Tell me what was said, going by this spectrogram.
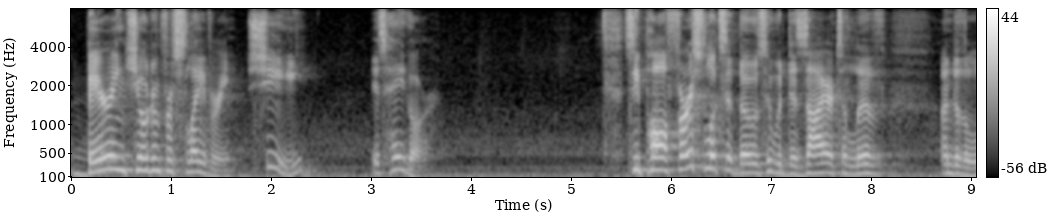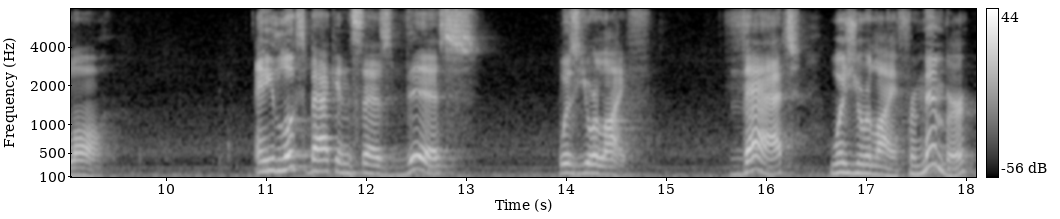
bearing children for slavery. She is Hagar. See, Paul first looks at those who would desire to live under the law. And he looks back and says, This was your life. That was your life. Remember,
